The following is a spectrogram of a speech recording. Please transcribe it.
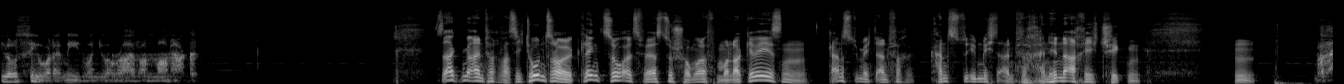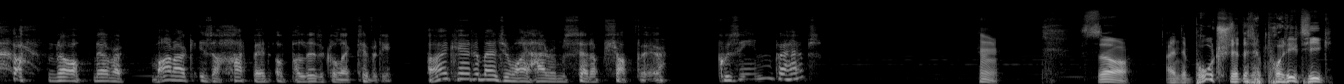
You'll see what I mean when you arrive on Monarch. Sag mir einfach, was ich tun soll. Klingt so, als wärst du schon mal auf Monarch gewesen. Kannst du mich einfach, kannst du ihm nicht einfach eine Nachricht schicken? Hm. no, never. Monarch is a hotbed of political activity. I can't imagine why Hiram set up shop there. Cuisine, perhaps? Hm. So. Eine Brutstätte der Politik.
